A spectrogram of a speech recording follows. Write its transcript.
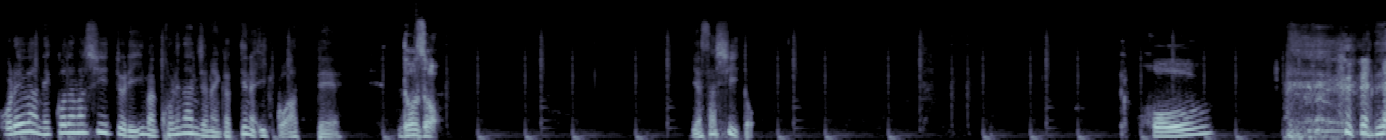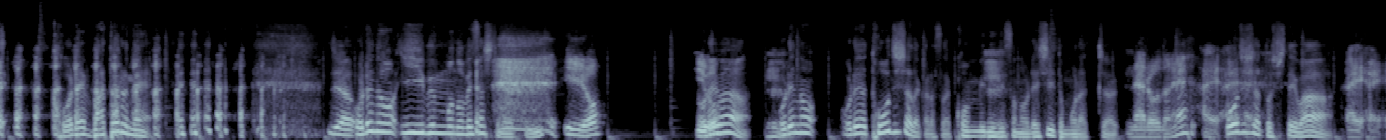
俺は猫だまシートより今これなんじゃないかっていうのは一個あって、どうぞ。優しいと。ほう。これ、これバトルね。じゃあ、俺の言い分も述べさせてもらっていい？いいよ。俺は、うん俺の、俺は当事者だからさ、コンビニうんでそのレシートもらっちゃう。なるほどね。はいはい、はい。当事者としては、はいはいはい。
